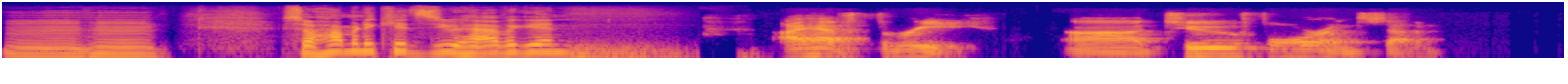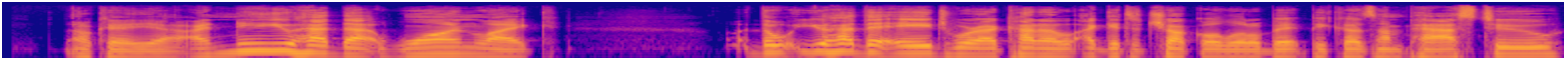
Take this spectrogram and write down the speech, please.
Hmm. So, how many kids do you have again? I have three, uh, two, four, and seven. Okay, yeah, I knew you had that one like the you had the age where I kind of I get to chuckle a little bit because I'm past two,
